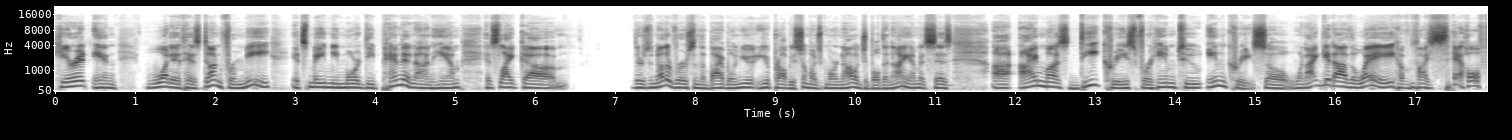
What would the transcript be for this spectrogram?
hear it. And what it has done for me, it's made me more dependent on Him. It's like, um, there's another verse in the Bible, and you, you're probably so much more knowledgeable than I am. It says, uh, I must decrease for him to increase. So when I get out of the way of myself,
